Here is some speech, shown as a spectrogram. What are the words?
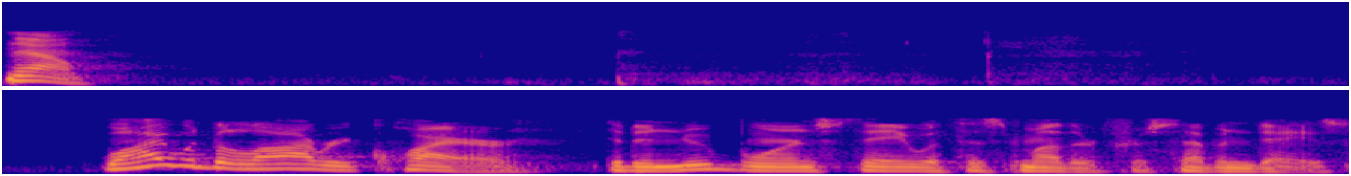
Now, why would the law require that a newborn stay with his mother for seven days?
